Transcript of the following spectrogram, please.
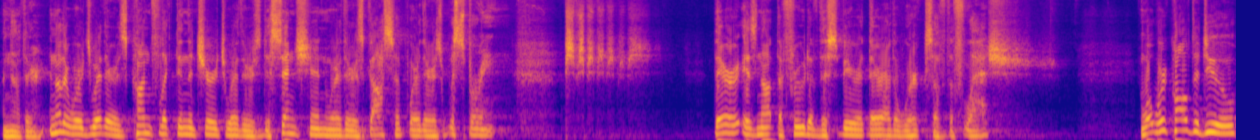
another. In other words, where there is conflict in the church, where there's dissension, where there is gossip, where there is whispering, there is not the fruit of the Spirit, there are the works of the flesh. And what we're called to do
